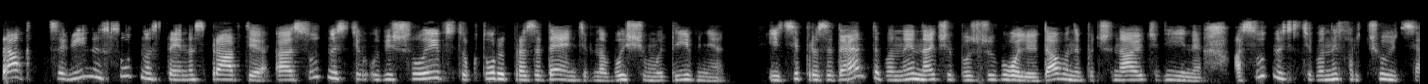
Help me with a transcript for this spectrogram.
Так, це війни сутностей. Насправді сутності увійшли в структури президентів на вищому рівні. І ці президенти, вони наче божеволюють, да, вони починають війни. А сутності вони харчуються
